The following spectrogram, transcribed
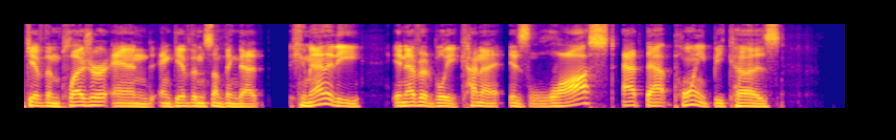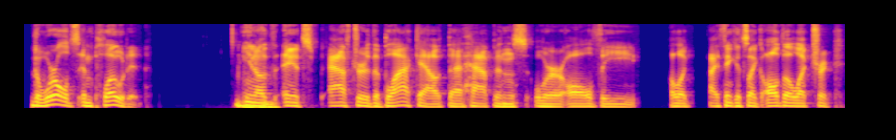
give them pleasure and and give them something that humanity inevitably kind of is lost at that point because the world's imploded. You know, Mm-hmm. it's after the blackout that happens where all the I think it's like all the electric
